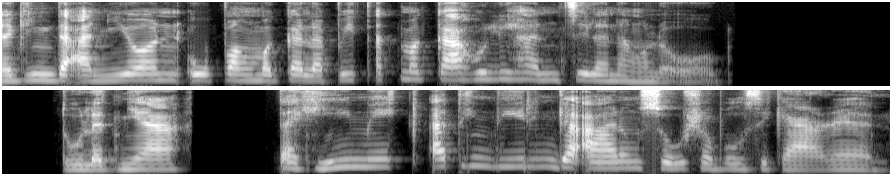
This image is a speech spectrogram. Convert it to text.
Naging daan yon upang magkalapit at magkahulihan sila ng loob. Tulad niya, tahimik at hindi rin gaanong sociable si Karen.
